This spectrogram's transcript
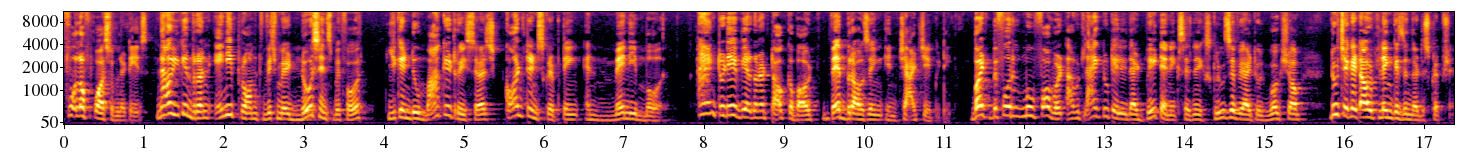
full of possibilities. Now you can run any prompt which made no sense before. You can do market research, content scripting, and many more. And today we are going to talk about web browsing in ChatGPT. But before we move forward, I would like to tell you that Be10x is an exclusive AI tool workshop. Do check it out, link is in the description.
